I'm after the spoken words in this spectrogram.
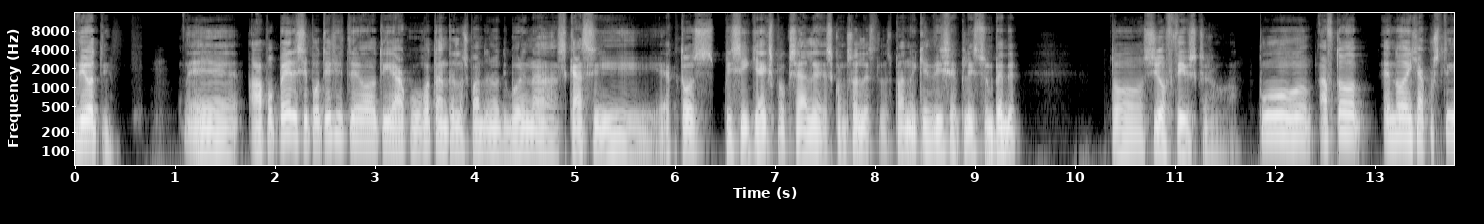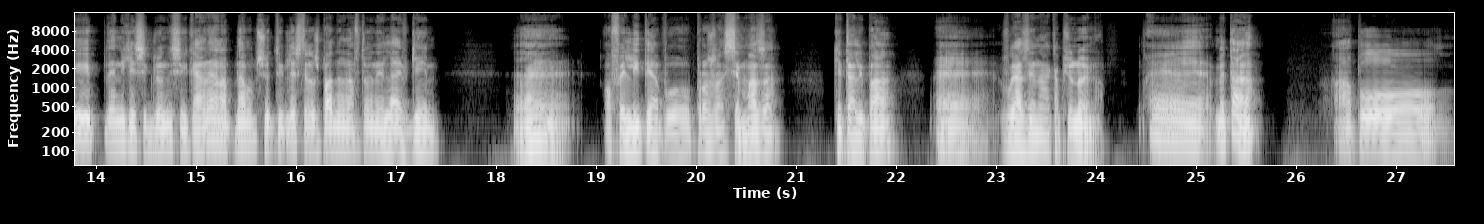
διότι ε, από πέρυσι υποτίθεται ότι ακουγόταν τέλος πάντων ότι μπορεί να σκάσει εκτός PC και Xbox σε άλλες κονσόλες τέλος πάντων και δει σε PlayStation 5 το Sea of Thieves ξέρω που αυτό ενώ είχε ακουστεί δεν είχε συγκλονίσει κανέναν από την άποψη ότι λες τέλος πάντων αυτό είναι live game ε, ωφελείται από πρόσβαση σε μάζα και τα λοιπά ε, βγάζει ένα κάποιο νόημα. Ε, μετά από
